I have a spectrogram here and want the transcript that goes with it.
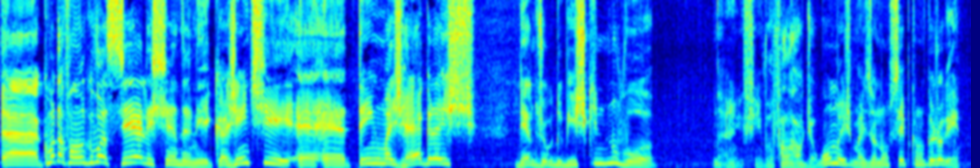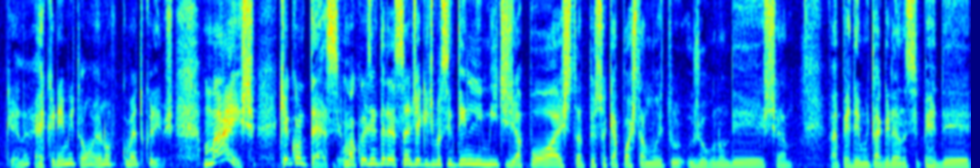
ah, como eu tava falando com você, Alexandre Nico, a gente é, é, tem umas regras dentro do jogo do bicho que não vou. Né, Enfim, vou falar de algumas, mas eu não sei porque eu nunca joguei. Porque né, é crime, então eu não cometo crimes. Mas, o que acontece? Uma coisa interessante é que, tipo assim, tem limite de aposta. Pessoa que aposta muito, o jogo não deixa. Vai perder muita grana se perder.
